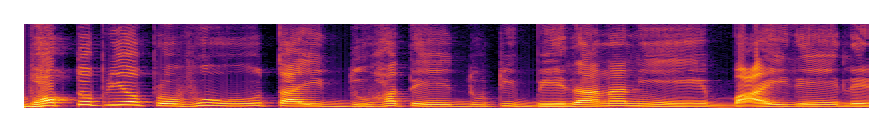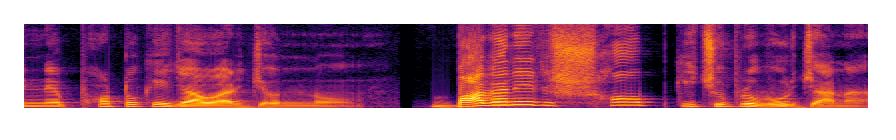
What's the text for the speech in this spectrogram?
ভক্তপ্রিয় প্রভু তাই দুহাতে দুটি বেদানা নিয়ে বাইরে এলেন ফটকে যাওয়ার জন্য। বাগানের সব কিছু প্রভুর জানা।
